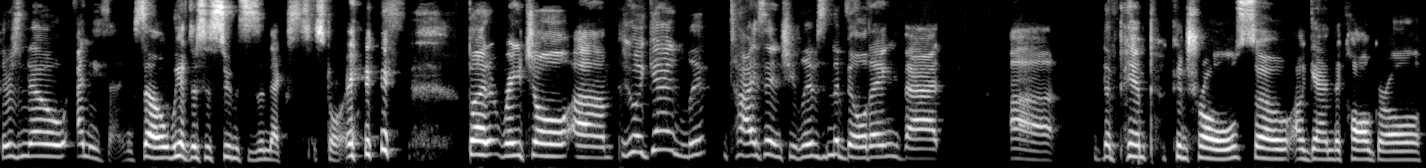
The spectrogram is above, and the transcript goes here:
there's no anything. So we have to just assume this is the next story. but Rachel, um, who again li- ties in, she lives in the building that uh, the pimp controls. So again, the call girl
